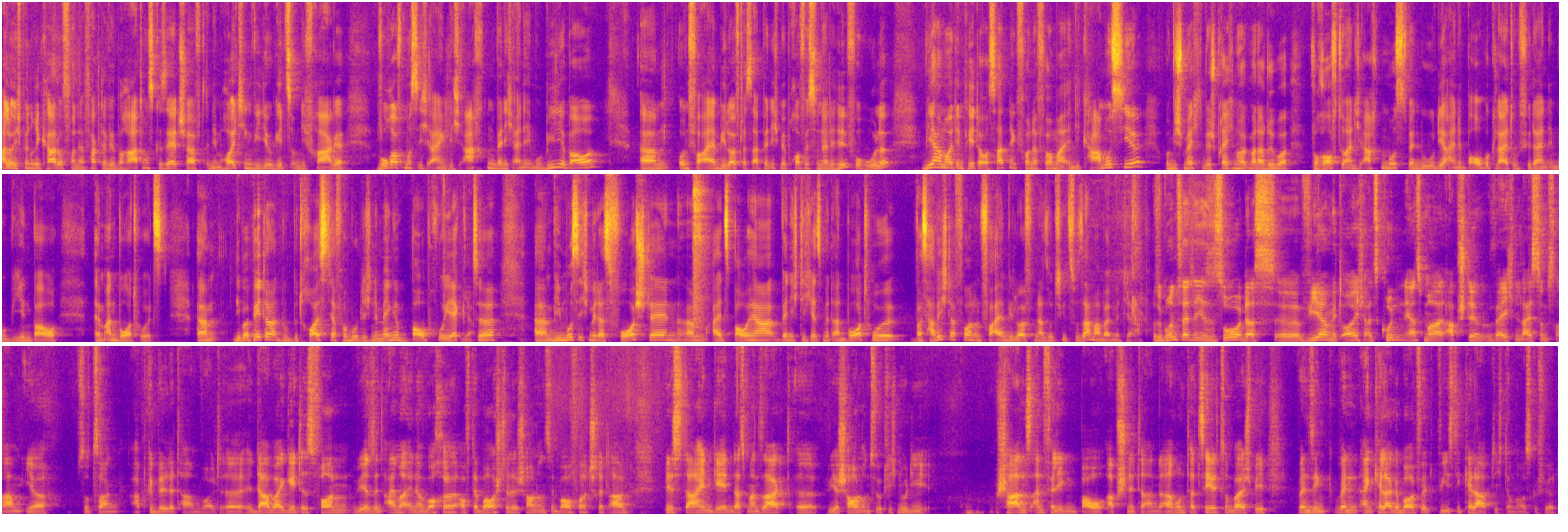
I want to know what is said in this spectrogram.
Hallo, ich bin Ricardo von der Faktor Beratungsgesellschaft. In dem heutigen Video geht es um die Frage, worauf muss ich eigentlich achten, wenn ich eine Immobilie baue? Ähm, und vor allem, wie läuft das ab, wenn ich mir professionelle Hilfe hole? Wir haben heute den Peter Osadnik von der Firma Indicamus hier und wir sprechen heute mal darüber, worauf du eigentlich achten musst, wenn du dir eine Baubegleitung für deinen Immobilienbau ähm, an Bord holst. Ähm, lieber Peter, du betreust ja vermutlich eine Menge Bauprojekte. Ja. Ähm, wie muss ich mir das vorstellen ähm, als Bauherr, wenn ich dich jetzt mit an Bord hole? Was habe ich davon und vor allem, wie läuft denn da so die Zusammenarbeit mit dir ab? Also grundsätzlich ist es so, dass äh, wir mit euch als Kunden erstmal abstimmen, welchen Leistungsrahmen ihr sozusagen abgebildet haben wollt. Äh, dabei geht es von, wir sind einmal in der Woche auf der Baustelle, schauen uns den Baufortschritt an, bis dahin gehen, dass man sagt, äh, wir schauen uns wirklich nur die schadensanfälligen Bauabschnitte an. Darunter zählt zum Beispiel, wenn, sie, wenn ein Keller gebaut wird, wie ist die Kellerabdichtung ausgeführt.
